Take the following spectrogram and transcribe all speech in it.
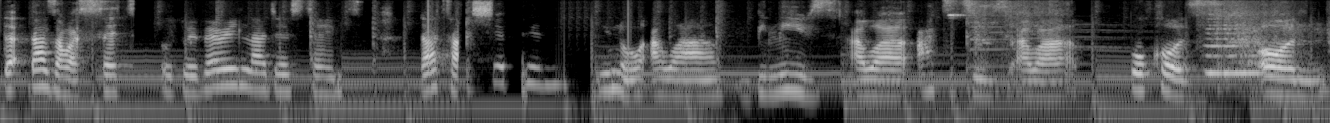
that, that's our set. So to a very large extent, that are shaping, you know, our beliefs, our attitudes, our focus on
